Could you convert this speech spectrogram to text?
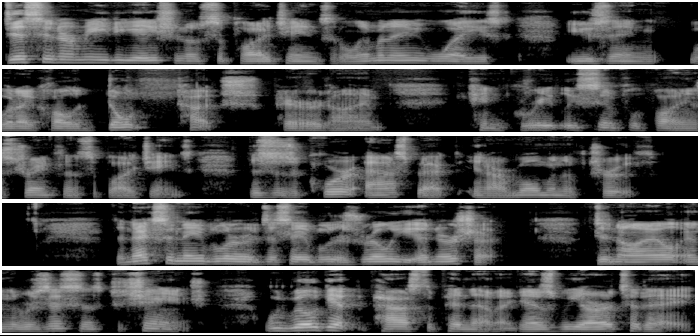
Disintermediation of supply chains and eliminating waste using what I call a don't touch paradigm can greatly simplify and strengthen supply chains. This is a core aspect in our moment of truth. The next enabler or disabler is really inertia, denial, and the resistance to change. We will get past the pandemic as we are today,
